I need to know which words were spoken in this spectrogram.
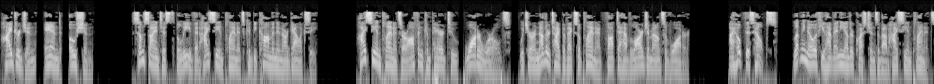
hydrogen and ocean. Some scientists believe that Hycean planets could be common in our galaxy. Hycean planets are often compared to water worlds, which are another type of exoplanet thought to have large amounts of water. I hope this helps. Let me know if you have any other questions about Hycean planets.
